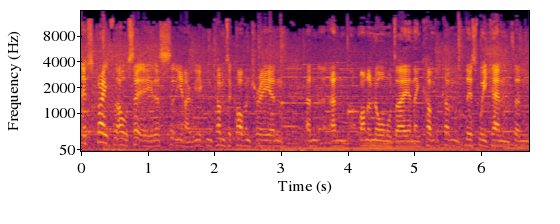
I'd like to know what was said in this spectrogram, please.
it's great for the whole city. There's, you know, you can come to Coventry and, and, and on a normal day and then come, come this weekend and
